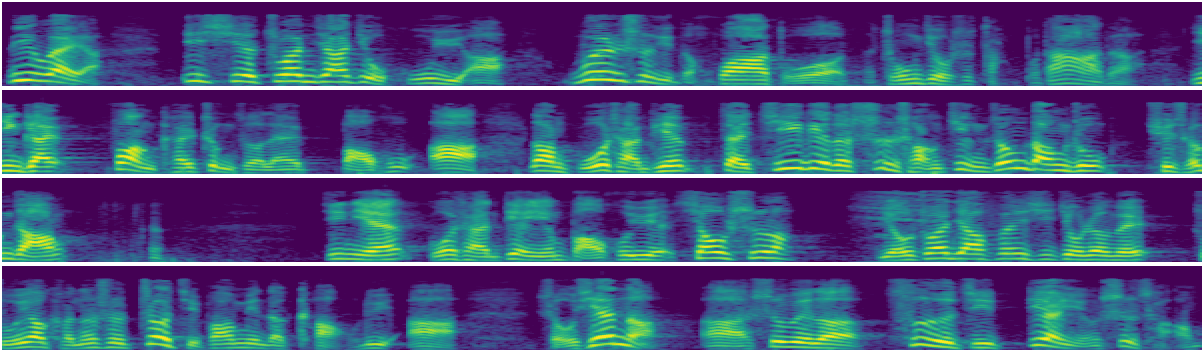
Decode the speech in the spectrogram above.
另外呀，一些专家就呼吁啊，温室里的花朵终究是长不大的，应该放开政策来保护啊，让国产片在激烈的市场竞争当中去成长。今年国产电影保护月消失了。有专家分析就认为，主要可能是这几方面的考虑啊。首先呢，啊是为了刺激电影市场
